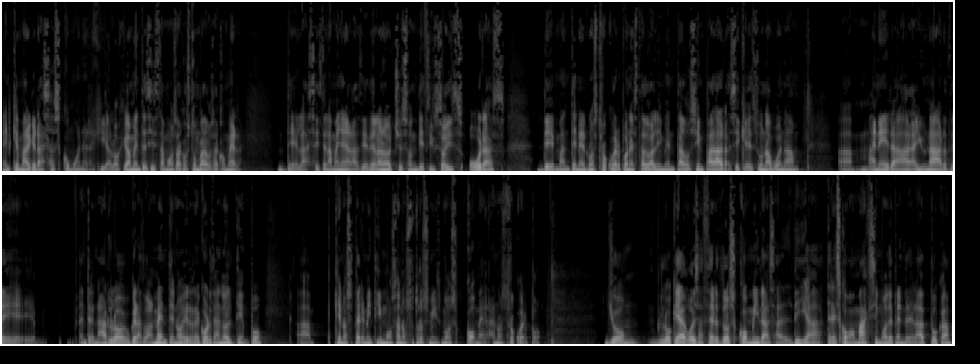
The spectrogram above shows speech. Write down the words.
en quemar grasas como energía. Lógicamente, si estamos acostumbrados a comer de las 6 de la mañana a las 10 de la noche, son 16 horas de mantener nuestro cuerpo en estado alimentado sin parar. Así que es una buena ah, manera, ayunar, de entrenarlo gradualmente, ¿no? Y recordando el tiempo ah, que nos permitimos a nosotros mismos comer a nuestro cuerpo. Yo lo que hago es hacer dos comidas al día, tres como máximo, depende de la época,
